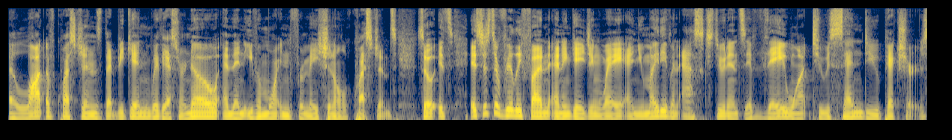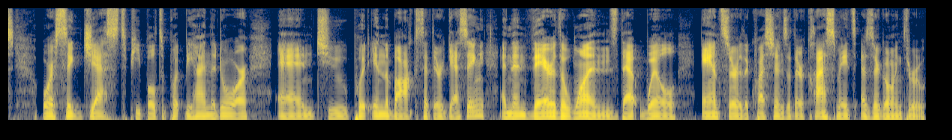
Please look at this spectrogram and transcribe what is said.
a lot of questions that begin with yes or no and then even more informational questions. So it's it's just a really fun and engaging way and you might even ask students if they want to send you pictures or suggest people to put behind the door and to put in the box that they're guessing and then they're the ones that will answer the questions of their classmates as they're going through.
